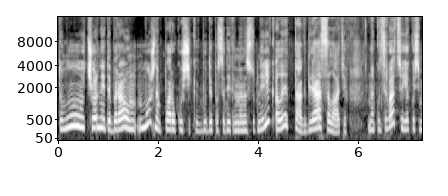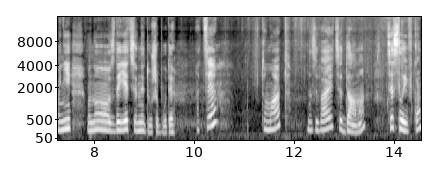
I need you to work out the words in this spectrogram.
Тому чорний дебарау можна пару кущиків буде посадити на наступний рік, але так, для салатів. На консервацію якось мені воно здається не дуже буде. А це томат називається дама. Це сливка.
